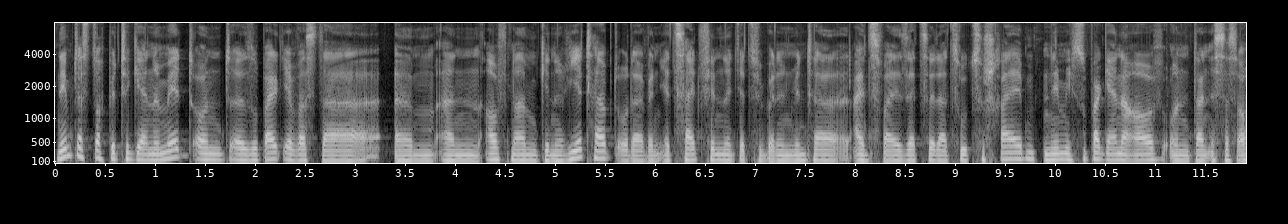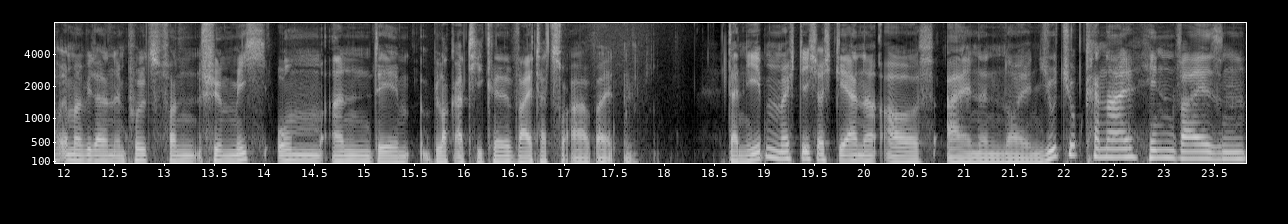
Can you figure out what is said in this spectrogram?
Nehmt das doch bitte gerne mit und äh, sobald ihr was da ähm, an Aufnahmen generiert habt oder wenn ihr Zeit findet, jetzt über den Winter ein, zwei Sätze dazu zu schreiben, nehme ich super gerne auf und dann ist das auch immer wieder ein Impuls von für mich, um an dem Blogartikel weiterzuarbeiten. Daneben möchte ich euch gerne auf einen neuen YouTube-Kanal hinweisen.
